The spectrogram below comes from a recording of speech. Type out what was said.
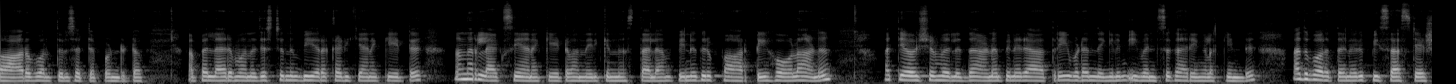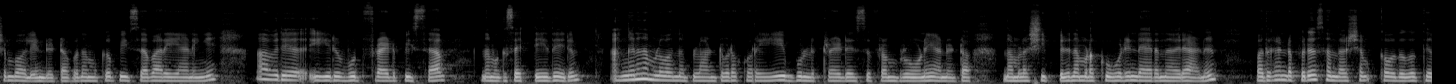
ബാർ പോലത്തെ ഒരു സെറ്റപ്പ് ഉണ്ട് കേട്ടോ അപ്പോൾ എല്ലാവരും വന്ന് ജസ്റ്റ് ഒന്ന് ബിയറൊക്കെ അടിക്കാനൊക്കെ ആയിട്ട് ഒന്ന് റിലാക്സ് ചെയ്യാനൊക്കെ ആയിട്ട് വന്നിരിക്കുന്ന സ്ഥലം. പിന്നെ ഇതൊരു പാർട്ടി ഹോളാണ് അത്യാവശ്യം വലുതാണ്. പിന്നെ രാത്രി ഇവിടെ എന്തെങ്കിലും ഇവന്റ്സ് കാര്യങ്ങളൊക്കെ ഉണ്ട്. അതുപോലെ തന്നെ ഒരു പിസ്സ സ്റ്റേഷൻ പോലെ ഉണ്ട് കേട്ടോ അപ്പോൾ നമുക്ക് പിസ്സ പറയുകയാണെങ്കിൽ അവർ ഈ ഒരു വുഡ് ഫ്രൈഡ് പിസ്സ നമുക്ക് സെറ്റ് ചെയ്ത് തരും. അങ്ങനെ നമ്മൾ വന്നപ്പോഴാണ് കേട്ടോ ഇവിടെ കുറേ ബുള്ളറ്റ് റൈഡേഴ്സ് ഫ്രം ബ്രൂണയാണ് കേട്ടോ നമ്മളെ ഷിപ്പിൽ നമ്മുടെ കൂടെ ഉണ്ടായിരുന്നവരാണ്. അപ്പോൾ അത് കണ്ടപ്പോൾ ഒരു സന്തോഷം കൗതുകമൊക്കെ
